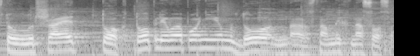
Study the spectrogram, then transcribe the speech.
что улучшает ток топлива по ним до основных насосов.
